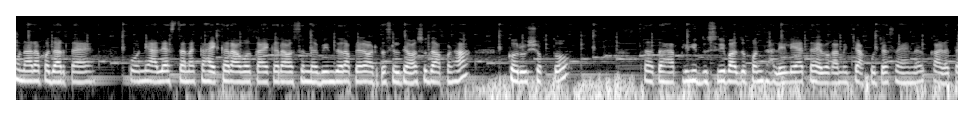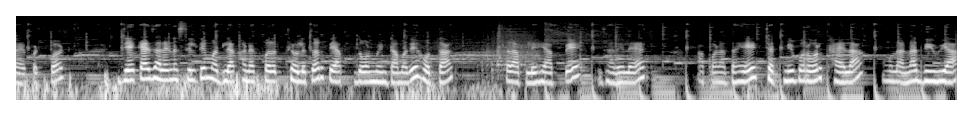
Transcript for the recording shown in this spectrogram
होणारा पदार्थ आहे. कोणी आले असताना काय करावं काय करावं असं नवीन जर आपल्याला वाटत असेल तेव्हासुद्धा आपण हा करू शकतो. तर आता आपली ही दुसरी बाजू पण झालेली आहे. आता हे बघा मी चाकूच्या सहाय्यानं काढत आहे पटपट. जे काय झाले नसतील ते मधल्या खाण्यात परत ठेवले तर ते दोन मिनटामध्ये होतात. तर आपले हे आप्पे झालेले आहेत. आपण आता हे चटणीबरोबर खायला मुलांना देऊया.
